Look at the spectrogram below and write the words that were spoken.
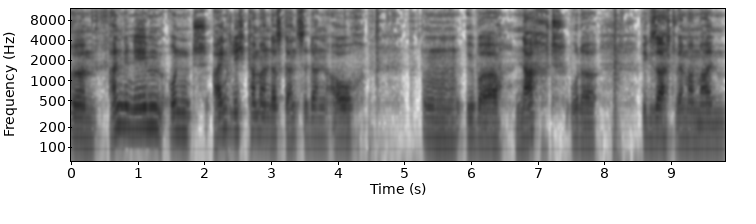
ähm, angenehm und eigentlich kann man das Ganze dann auch ähm, über Nacht oder wie gesagt, wenn man mal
